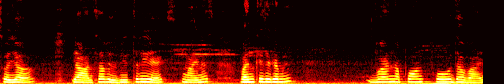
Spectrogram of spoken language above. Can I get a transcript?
so your answer will be three x minus one के जगह में one upon four the y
